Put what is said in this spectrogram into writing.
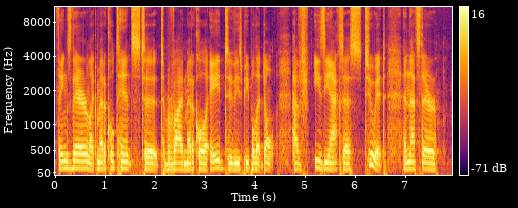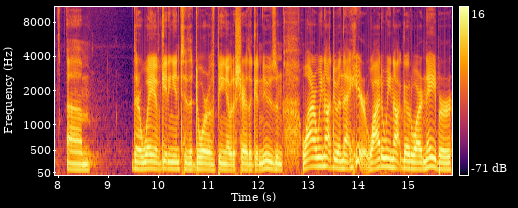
things there, like medical tents to to provide medical aid to these people that don't have easy access to it, and that's their. Um, their way of getting into the door of being able to share the good news. And why are we not doing that here? Why do we not go to our neighbor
